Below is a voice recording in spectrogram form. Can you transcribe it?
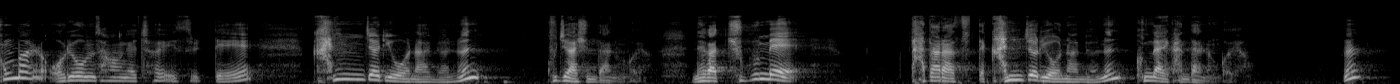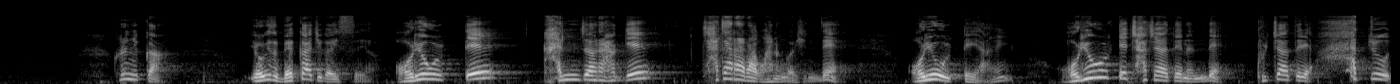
정말 어려운 상황에 처해 있을 때 간절히 원하면은 구제하신다는 거예요. 내가 죽음에 다다랐을 때 간절히 원하면은 극락에 간다는 거예요. 응? 그러니까 여기서 몇 가지가 있어요. 어려울 때 간절하게 찾아라라고 하는 것인데 어려울 때야 어려울 때 찾아야 되는데 불자들이 아주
